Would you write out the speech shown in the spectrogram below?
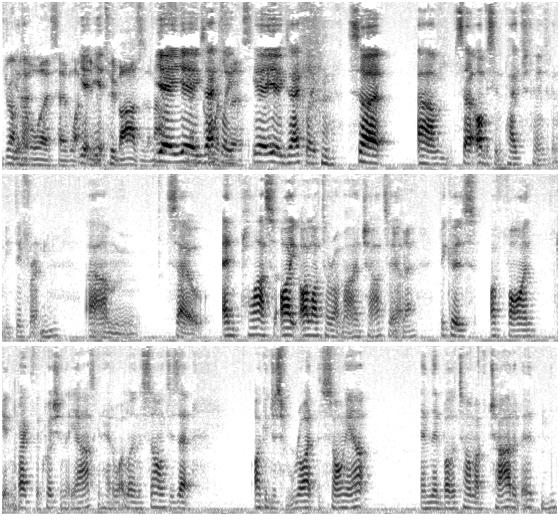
drums You know. always have like Yeah, yeah. two bars is enough. yeah, you yeah, exactly. Yeah, yeah, exactly. so, um, so obviously the page turns are going to be different. Mhm. Um, so, and plus, I, I like to write my own charts out Okay. because I find getting back to the question that you're and how do I learn the songs? Is that I can just write the song out, and then by the time I've charted it, Mhm.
